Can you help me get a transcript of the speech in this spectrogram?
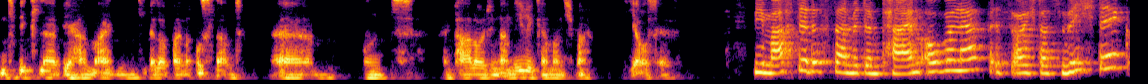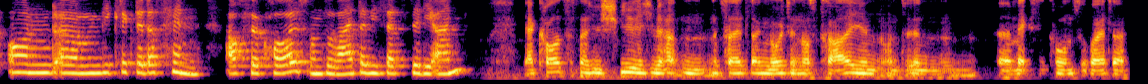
Entwickler, wir haben einen Developer in Russland ähm, und ein paar Leute in Amerika manchmal, die aushelfen. Wie macht ihr das dann mit dem Time Overlap? Ist euch das wichtig und ähm, wie kriegt ihr das hin? Auch für Calls und so weiter, wie setzt ihr die an? Ja, Calls ist natürlich schwierig. Wir hatten eine Zeit lang Leute in Australien und in äh, Mexiko und so weiter.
